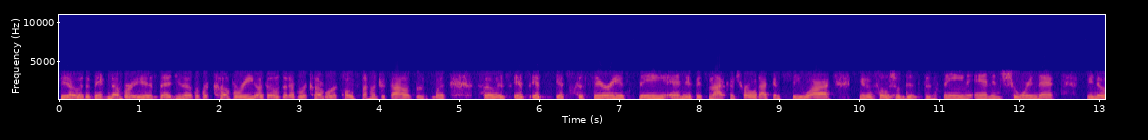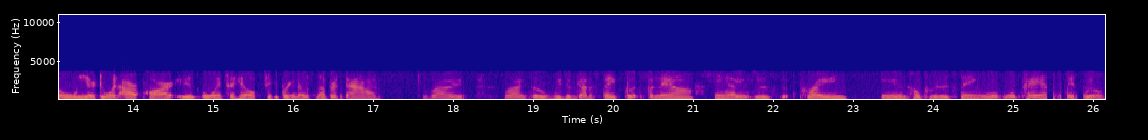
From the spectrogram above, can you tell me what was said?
you know, the big number is that you know the recovery or those that have recovered are close to 100,000. But so it's it's it's it's a serious thing, and if it's not controlled, I can see why you know social distancing and ensuring that you know, we are doing our part is going to help to bring those numbers down. Right, right. So we just got to stay put for now yep. and just pray, and hopefully this thing will will pass. It will.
